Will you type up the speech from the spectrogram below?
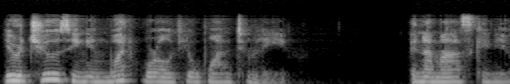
You're choosing in what world you want to live. And I'm asking you,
